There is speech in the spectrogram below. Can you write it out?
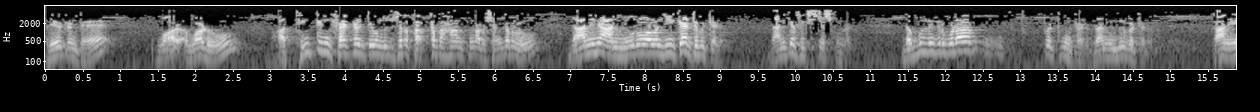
అదేమిటంటే వాడు ఆ థింకింగ్ ఫ్యాకల్టీ ఉంది చూసారా? తర్కత అంటున్నారు శంకరులు. దానిని ఆ న్యూరాలజీకే అట్టబెట్టాడు దానికే ఫిక్స్ చేసుకున్నాడు. డబ్బుల దగ్గర కూడా పెట్టుకుంటాడు దాన్ని వదిలిపెట్టాడు కానీ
